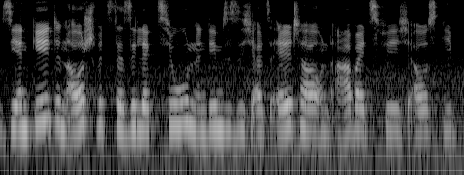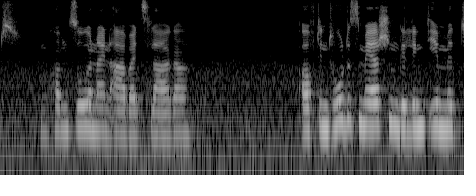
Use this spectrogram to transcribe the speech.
Sie entgeht in Auschwitz der Selektion, indem sie sich als älter und arbeitsfähig ausgibt und kommt so in ein Arbeitslager. Auf den Todesmärschen gelingt ihr mit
